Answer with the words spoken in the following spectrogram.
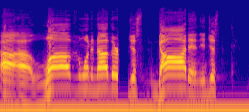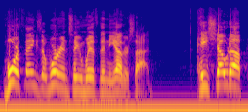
uh, uh love one another, just God, and just more things that we're in tune with than the other side he showed up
